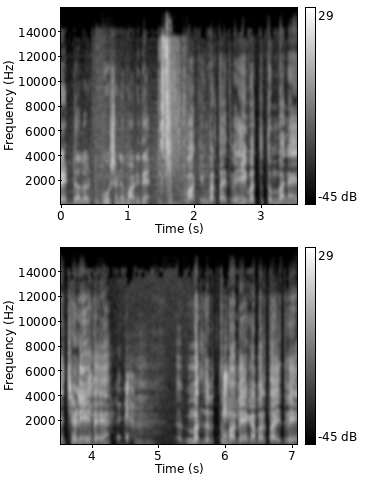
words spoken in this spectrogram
ರೆಡ್ ಅಲರ್ಟ್ ಘೋಷಣೆ ಮಾಡಿದೆ. ವಾಕಿಂಗ್ ಬರ್ತಾ ಇದ್ವಿ ಇವತ್ತು ತುಂಬಾನೇ ಚಳಿ ಇದೆ. ಮೊದಲು ತುಂಬ ಬೇಗ ಬರ್ತಾ ಇದ್ವಿ.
